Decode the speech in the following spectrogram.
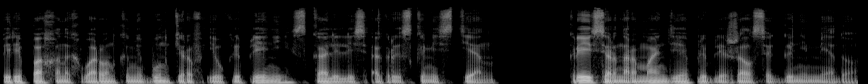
перепаханных воронками бункеров и укреплений, скалились огрызками стен. Крейсер «Нормандия» приближался к Ганимеду.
